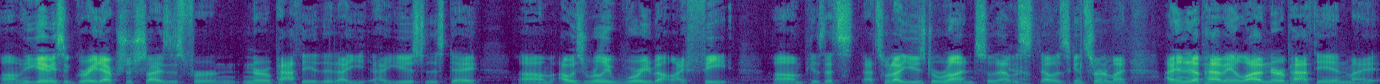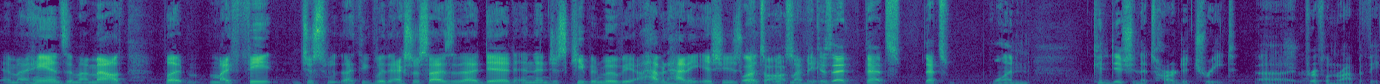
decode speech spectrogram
Um, he gave me some great exercises for neuropathy that I, I use to this day. Um, I was really worried about my feet um, because that's that's what I used to run. So that yeah. was that was a concern of mine. I ended up having a lot of neuropathy in my in my hands and my mouth, but my feet just I think with exercises that I did and then just keeping moving, I haven't had any issues. Well, with, that's awesome because that that's that's one condition that's hard to treat. Uh, peripheral neuropathy,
